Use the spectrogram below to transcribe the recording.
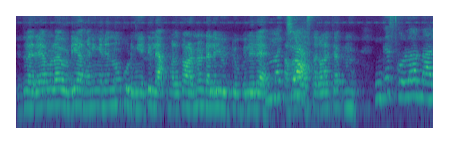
ഇതുവരെ നമ്മൾ എവിടെയും അങ്ങനെ ഇങ്ങനെയൊന്നും കുടുങ്ങിയിട്ടില്ല. നിങ്ങൾ കാണുന്നുണ്ടല്ലോ യൂട്യൂബിലല്ലേ നമ്മുടെ അവസ്ഥകളൊക്കെ. എനിക്ക് സ്കൂളിൽ പറഞ്ഞാൽ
